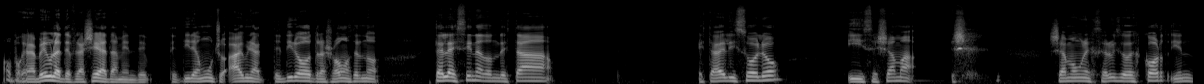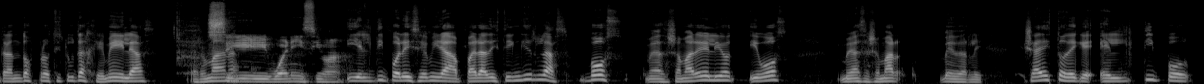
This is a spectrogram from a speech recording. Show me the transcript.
o porque la película te flashea también, te, tira mucho. Ah, mira, te tiro otra, yo vamos mostrando. Está la escena donde está. Está Eli solo y se llama. llama a un ex servicio de escort y entran dos prostitutas gemelas, hermanas. Sí, buenísima. Y el tipo le dice: Mira, para distinguirlas, vos me vas a llamar Elliot y vos me vas a llamar Beverly. Ya esto de que el tipo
